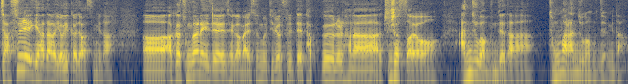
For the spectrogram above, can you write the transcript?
자, 술 얘기하다가 여기까지 왔습니다. 어, 아까 중간에 이제 제가 말씀을 드렸을 때 답글을 하나 주셨어요. 안주가 문제다. 정말 안주가 문제입니다.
